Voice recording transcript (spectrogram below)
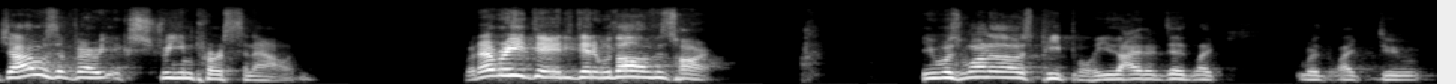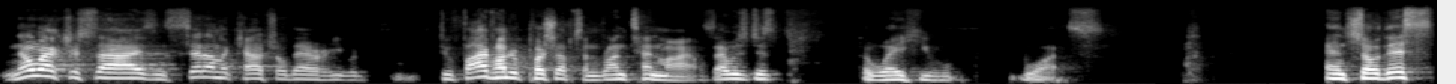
John was a very extreme personality. Whatever he did, he did it with all of his heart. He was one of those people. He either did like, would like do no exercise and sit on the couch all day, or he would do 500 push-ups and run 10 miles. That was just the way he was. And so this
